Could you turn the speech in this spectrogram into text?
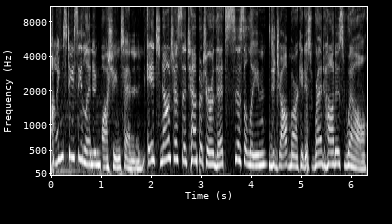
I'm Stacey Lynn in Washington. It's not just the temperature that's sizzling. The job market is red hot as well.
